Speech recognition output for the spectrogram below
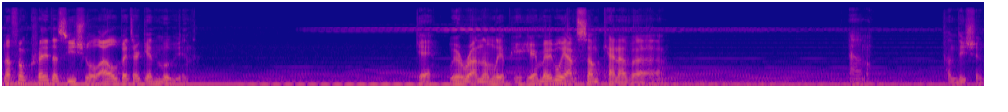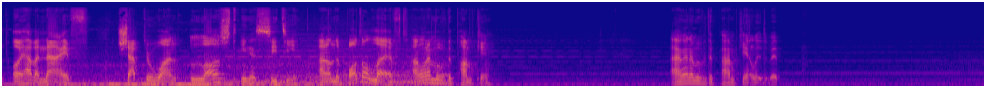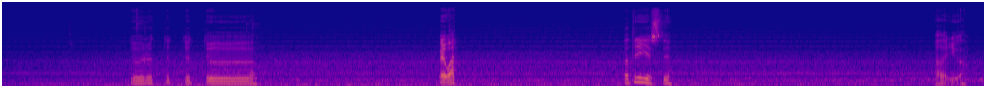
Not from credit as usual. I'll better get moving. Okay, we randomly appear here. Maybe we have some kind of uh condition. Oh, I have a knife. Chapter one: Lost in a city. And on the bottom left, I'm gonna move the pumpkin. I'm gonna move the pumpkin a little bit. Wait, what? What did he just do? Oh, there you go.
